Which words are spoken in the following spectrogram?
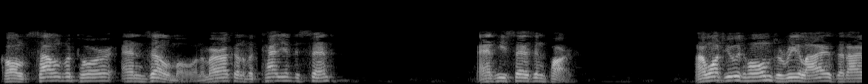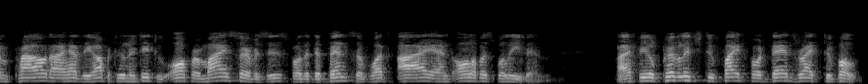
called Salvatore Anselmo, an American of Italian descent, and he says in part, I want you at home to realize that I'm proud I have the opportunity to offer my services for the defense of what I and all of us believe in. I feel privileged to fight for Dad's right to vote,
